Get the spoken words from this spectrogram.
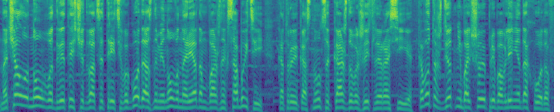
Начало нового 2023 года ознаменовано рядом важных событий, которые коснутся каждого жителя России. Кого-то ждет небольшое прибавление доходов.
